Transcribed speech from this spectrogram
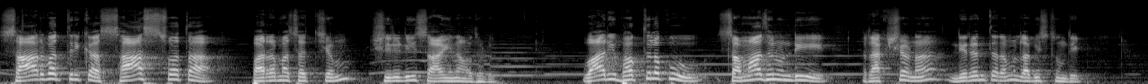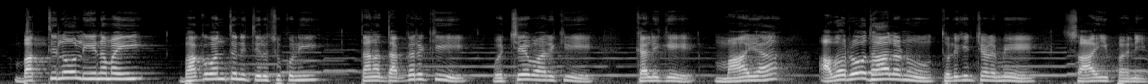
సార్వత్రిక శాశ్వత పరమసత్యం షిరిడి సాయినాథుడు. వారి భక్తులకు సమాధి నుండి రక్షణ నిరంతరం లభిస్తుంది. భక్తిలో లీనమై భగవంతుని తెలుసుకుని తన దగ్గరికి వచ్చేవారికి కలిగే మాయా అవరోధాలను తొలగించడమే సాయి పని.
